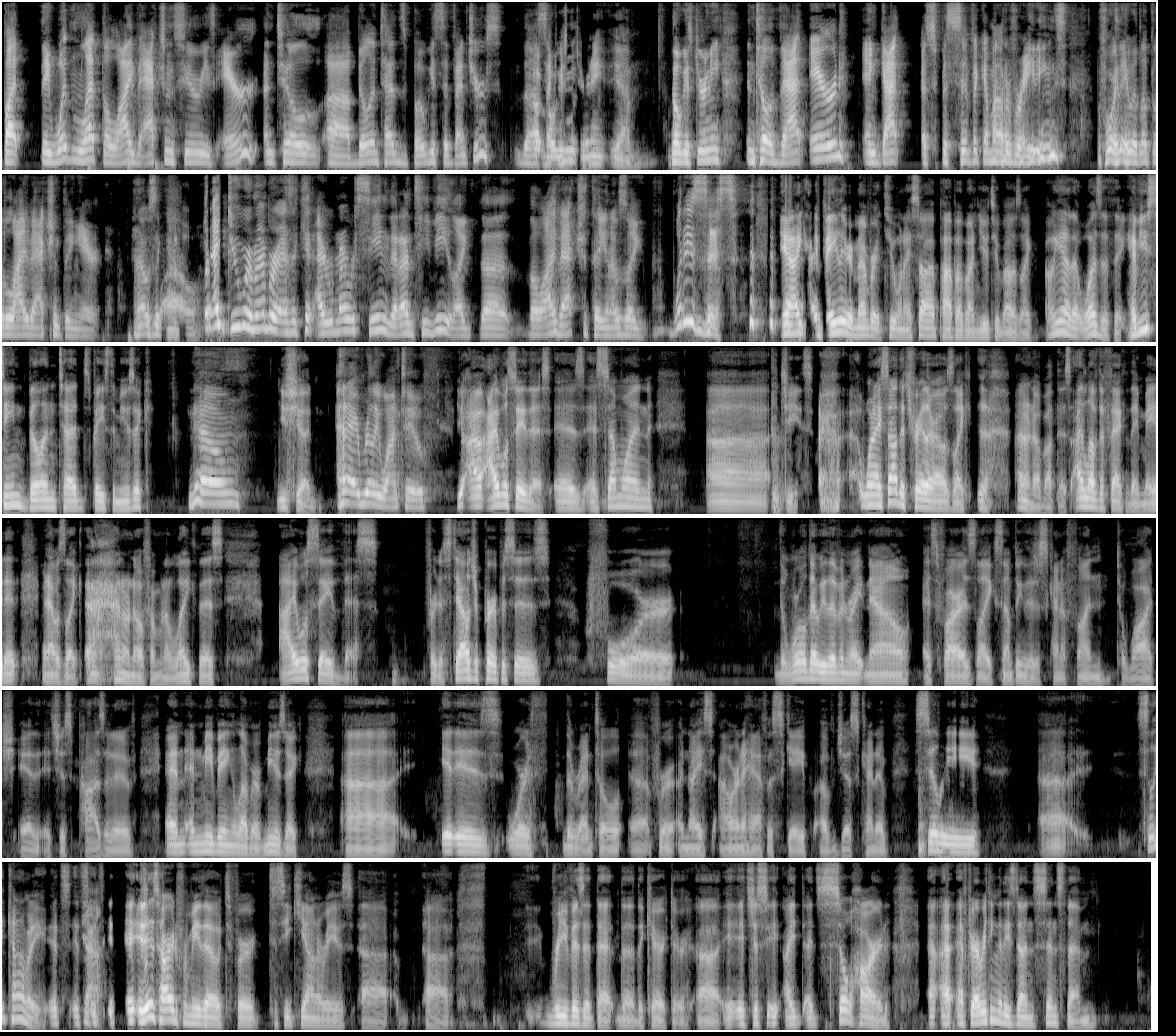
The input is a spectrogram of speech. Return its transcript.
but they wouldn't let the live action series air until uh, Bill and Ted's Bogus Adventures, the Oh, second Bogus Journey. Yeah. Bogus Journey until that aired and got a specific amount of ratings before they would let the live action thing air. And I was like, Wow. but I do remember as a kid, I remember seeing that on TV, like the the live action thing, and I was like, what is this? yeah, I, I vaguely remember it too. When I saw it pop up on YouTube, I was like, "Oh yeah, that was a thing." Have you seen Bill and Ted's Face the Music? no, You should. and I really want to. Yeah, I, I will say this as as someone. Uh, geez, when I saw the trailer, I was like, I don't know about this. I love the fact that they made it, and I was like, I don't know if I'm gonna like this. I will say this for nostalgia purposes, for the world that we live in right now, as far as like something that's just kind of fun to watch and it's just positive, and and me being a lover of music, uh, it is worth the rental uh, for a nice hour and a half escape of just kind of silly. Uh, silly comedy. It's it's, Yeah. it's it, it is hard for me though to, for to see Keanu Reeves uh, uh, revisit that the the character. Uh, it, it's just it, I it's so hard A- after everything that he's done since then.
